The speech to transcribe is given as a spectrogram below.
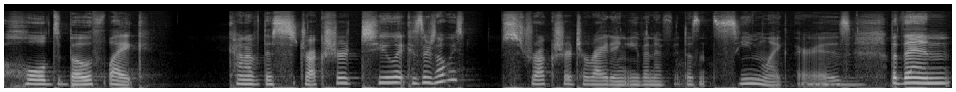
holds both, like, kind of this structure to it. Cause there's always structure to writing, even if it doesn't seem like there is. Mm. But then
